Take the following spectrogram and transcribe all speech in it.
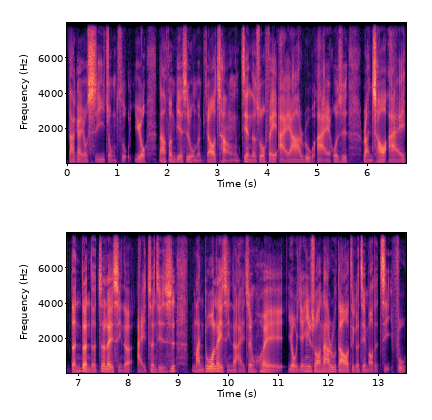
大概有十一种左右。那分别是我们比较常见的说肺癌啊、乳癌或是卵巢癌等等的这类型的癌症，其实是蛮多类。型的癌症会有研议说要纳入到这个健保的给付，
